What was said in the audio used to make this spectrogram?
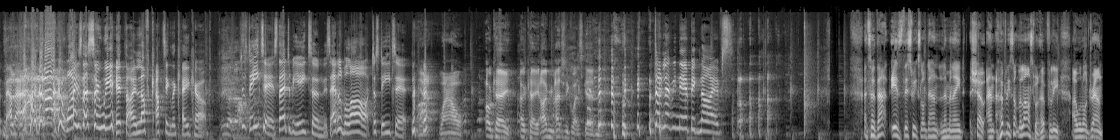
about that. I don't know. Why is that so weird that I love cutting the cake up? Just eat it. It's there to be eaten. It's edible art. Just eat it. Yeah. Wow. Okay. Okay. I'm actually quite scared. now. don't let me near big knives. And so that is this week's Lockdown Lemonade show. And hopefully it's not the last one. Hopefully I will not drown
